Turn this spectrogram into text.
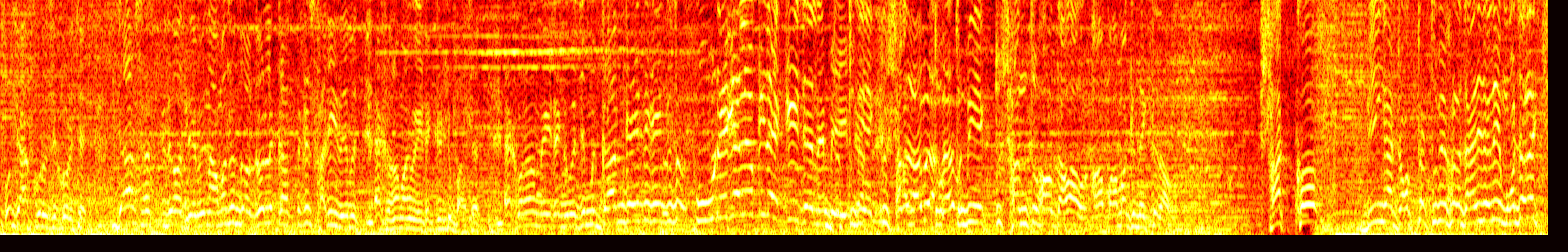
ও যা করেছে করেছে। যা শাস্তি দেওয়া দেবেন আমাদের দরকার হলে কাছ থেকে সারিয়ে দেবেন এখন আমার মেয়েটাকে একটু বাঁচান। এখন আমার মেয়েটাকে বলছে আমি গান গাইতে গাইতে তো উড়ে গেলেও কি না কে জানে। তুমি একটু শান্ত তুমি একটু শান্ত হও দাও আম- আমাকে দেখতে দাও। সাক্ষ্য বিং আর ডক্টর তুমি ওখানে দাঁড়িয়ে দাঁড়িয়ে মজা দেখছ?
